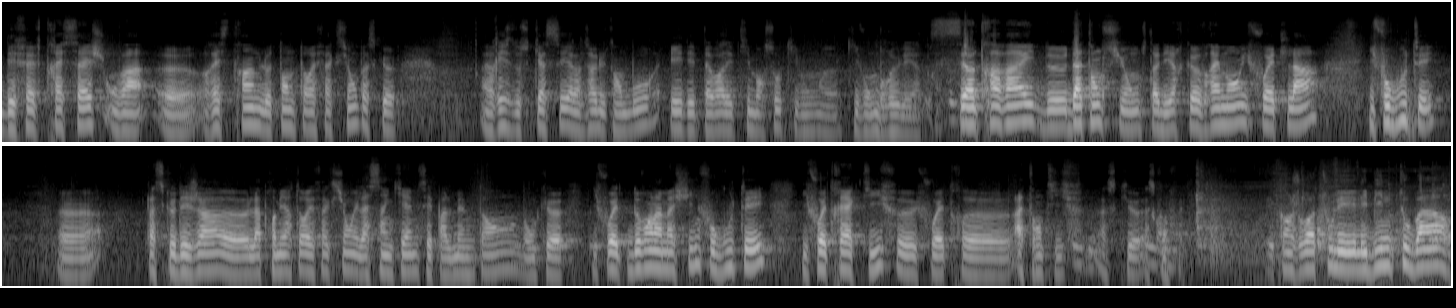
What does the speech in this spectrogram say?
Des fèves très sèches, on va restreindre le temps de torréfaction parce qu'elles risquent de se casser à l'intérieur du tambour et d'avoir des petits morceaux qui vont, qui vont brûler. C'est un travail d'attention, c'est-à-dire que vraiment, il faut être là, il faut goûter parce que déjà euh, la première torréfaction et la cinquième, c'est pas le même temps. Donc euh, il faut être devant la machine, il faut goûter, il faut être réactif, euh, il faut être attentif à ce qu'on fait. Et quand je vois tous les, les to bar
